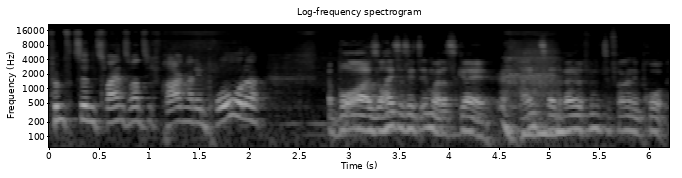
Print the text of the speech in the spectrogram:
15, 22 Fragen an den Pro oder? Boah, so heißt das jetzt immer, das ist geil. 1, 2, 3 oder 15 Fragen an den Pro.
